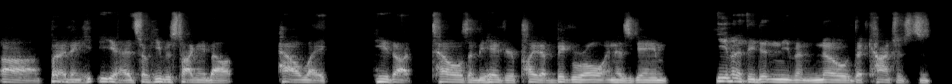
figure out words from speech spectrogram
Uh, but i think he, yeah so he was talking about how like he thought tells and behavior played a big role in his game even if he didn't even know the conscious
